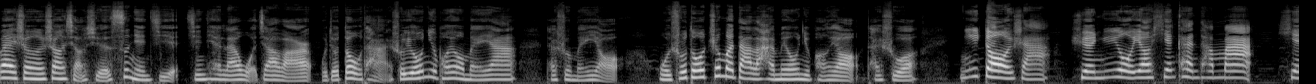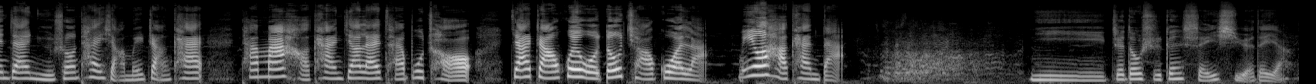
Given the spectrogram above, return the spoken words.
外甥上小学四年级，今天来我家玩，我就逗他说：‘有女朋友没呀？’他说：‘没有。’我说：‘都这么大了，还没有女朋友。’他说：‘你懂啥？选女友要先看他妈。’现在女生太小，没长开，他妈好看，将来才不丑。家长会我都瞧过了，没有好看的。你这都是跟谁学的呀？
